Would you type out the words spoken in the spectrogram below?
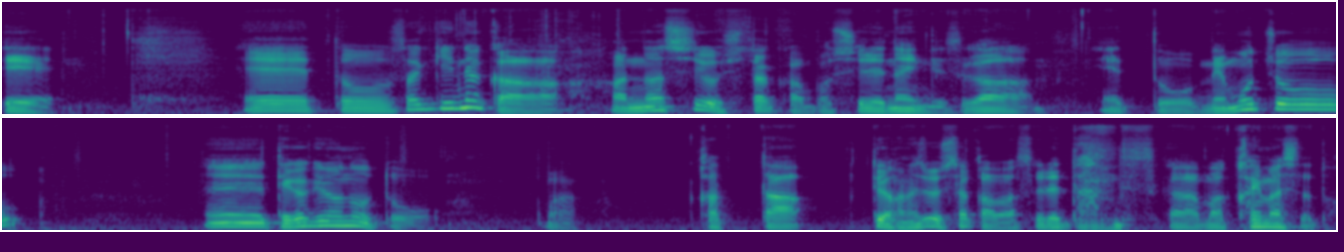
でえーっと最近なんか話をしたかもしれないんですがえっとメモ帳、えー手書きのノートを、買ったっていう話をしたか忘れたんですが、まあ、買いましたと。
